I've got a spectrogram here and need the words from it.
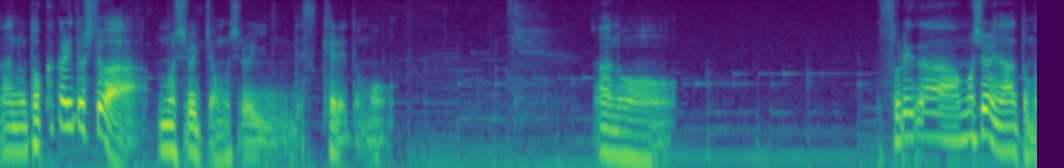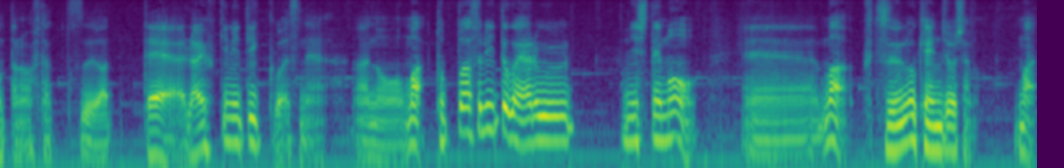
あの取っかかりとしては面白いっちゃ面白いんですけれどもあのそれが面白いなと思ったのは2つあってライフキネティックはですねあのまあトップアスリートがやるにしても、えー、まあ普通の健常者のま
